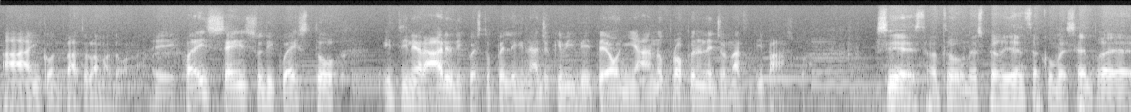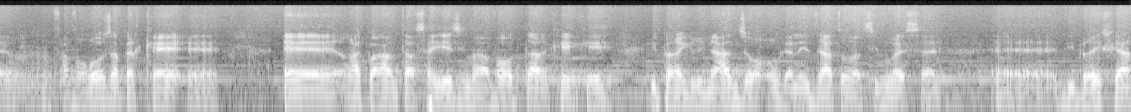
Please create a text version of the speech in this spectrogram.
ha incontrato la Madonna. E qual è il senso di questo itinerario, di questo pellegrinaggio che vivete ogni anno proprio nelle giornate di Pasqua? Sì, è stata un'esperienza come sempre mm, favolosa perché eh, è la 46esima volta che, che, il pellegrinaggio organizzato dal CVS eh, di Brescia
